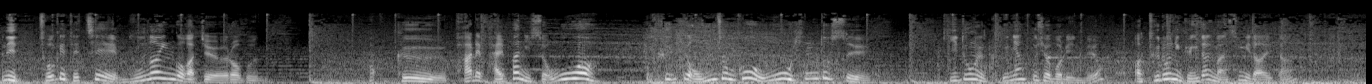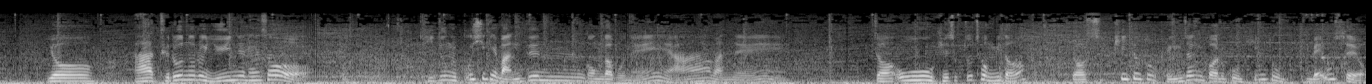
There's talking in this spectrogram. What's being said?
근데 저게 대체 문어인 것 같죠 여러분 그 발에 발판이 있어 우와 크기가 엄청 커. 오, 힘도 세. 기둥을 그냥 부셔버리는데요? 아, 드론이 굉장히 많습니다, 일단. 야, 아, 드론으로 유인을 해서 기둥을 부시게 만든 건가 보네. 아, 맞네. 자, 오, 계속 쫓아옵니다. 야, 스피드도 굉장히 빠르고 힘도 매우 세요.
